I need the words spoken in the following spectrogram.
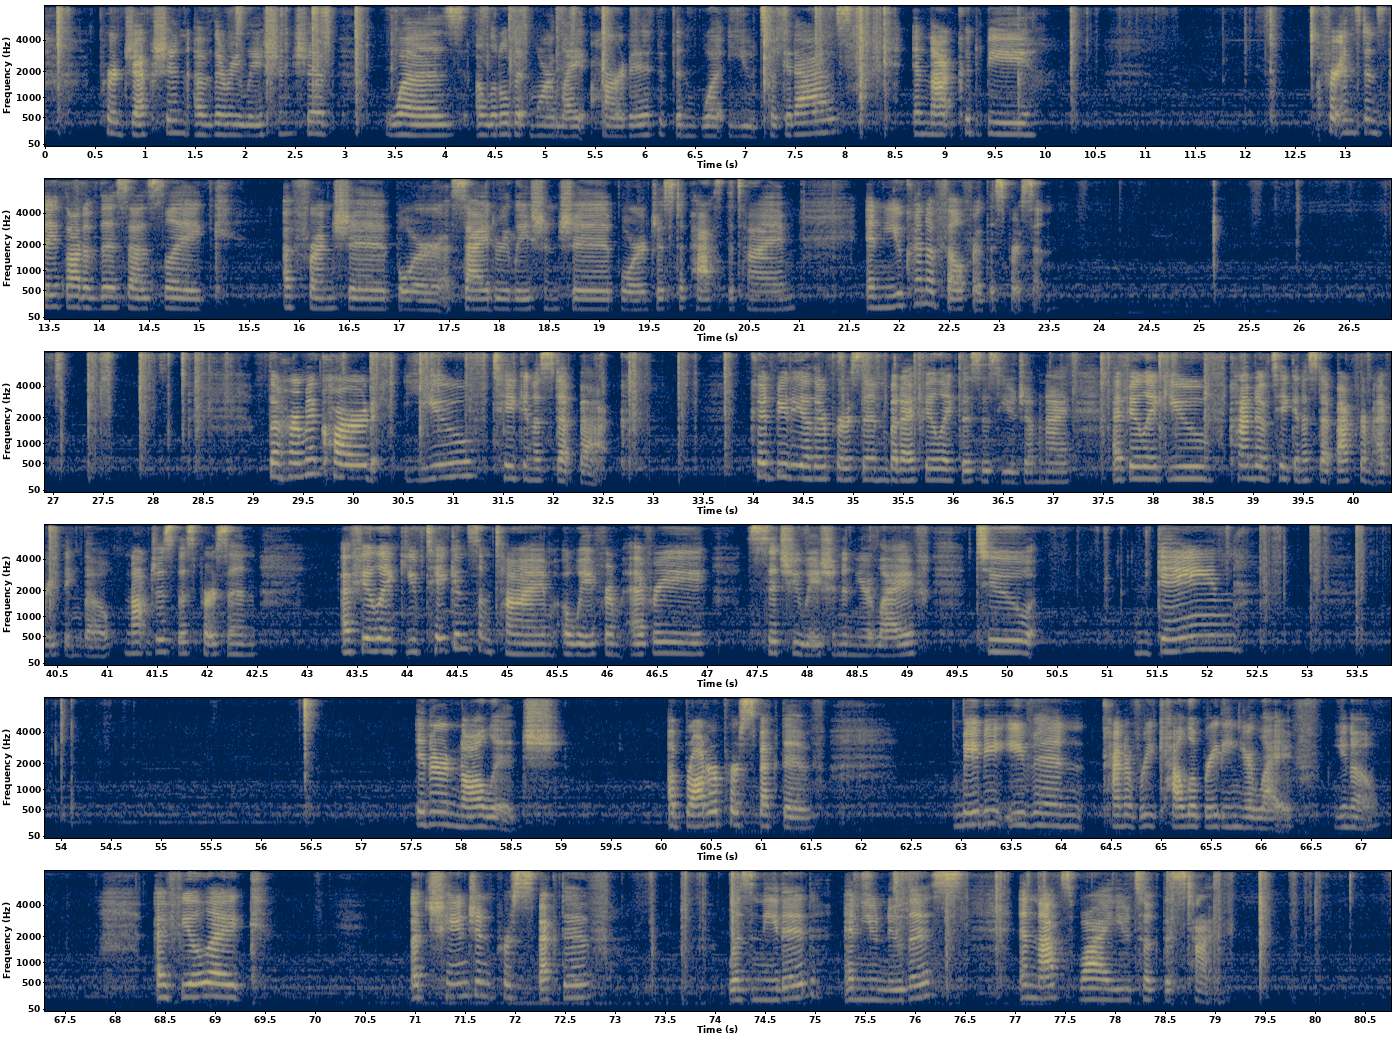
projection of the relationship was a little bit more lighthearted than what you took it as. And that could be for instance, they thought of this as like a friendship or a side relationship or just to pass the time. And you kind of fell for this person. The Hermit card, you've taken a step back. Could be the other person, but I feel like this is you, Gemini. I feel like you've kind of taken a step back from everything, though. Not just this person, I feel like you've taken some time away from every situation in your life to gain inner knowledge, a broader perspective, maybe even kind of recalibrating your life, you know. I feel like a change in perspective was needed and you knew this and that's why you took this time.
